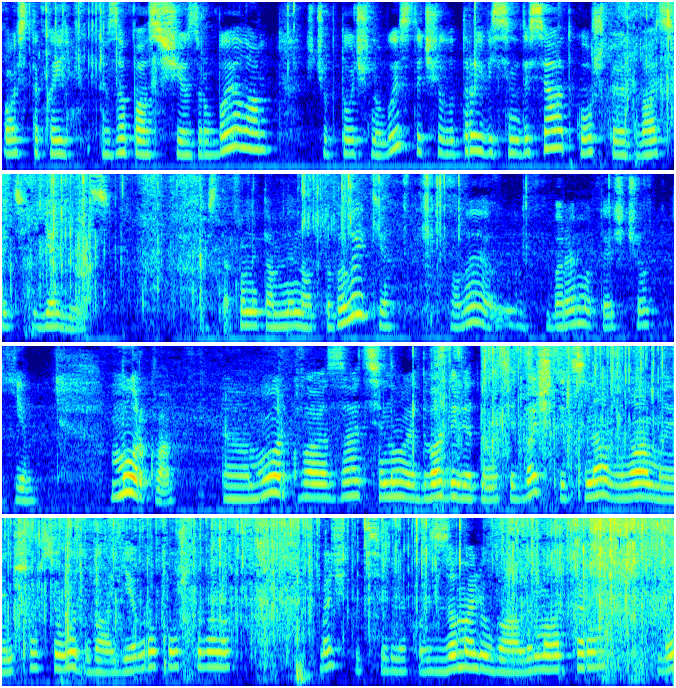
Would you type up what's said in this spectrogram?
ось такий запас ще зробила, щоб точно вистачило. 3,80 коштує 20 яєць. Ось так, вони там не надто великі, але беремо те, що є. Морква. Е, Морква за ціною 2,19. Бачите, ціна була менша. Всього 2 євро коштувала. Бачите, цінник ось замалювали маркером, бо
